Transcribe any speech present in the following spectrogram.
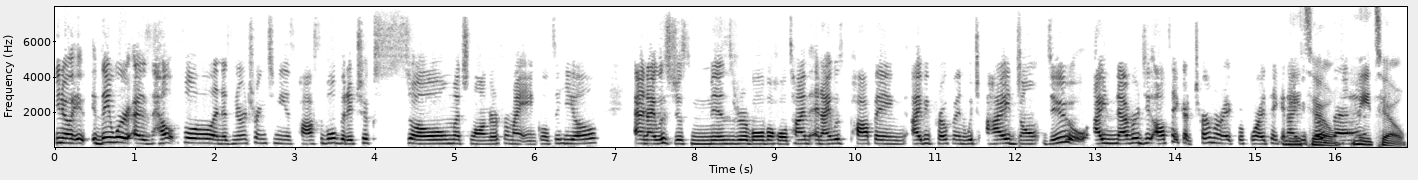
you know, it, they were as helpful and as nurturing to me as possible, but it took so much longer for my ankle to heal. And I was just miserable the whole time. And I was popping ibuprofen, which I don't do. I never do. I'll take a turmeric before I take an me ibuprofen. Too. Me too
